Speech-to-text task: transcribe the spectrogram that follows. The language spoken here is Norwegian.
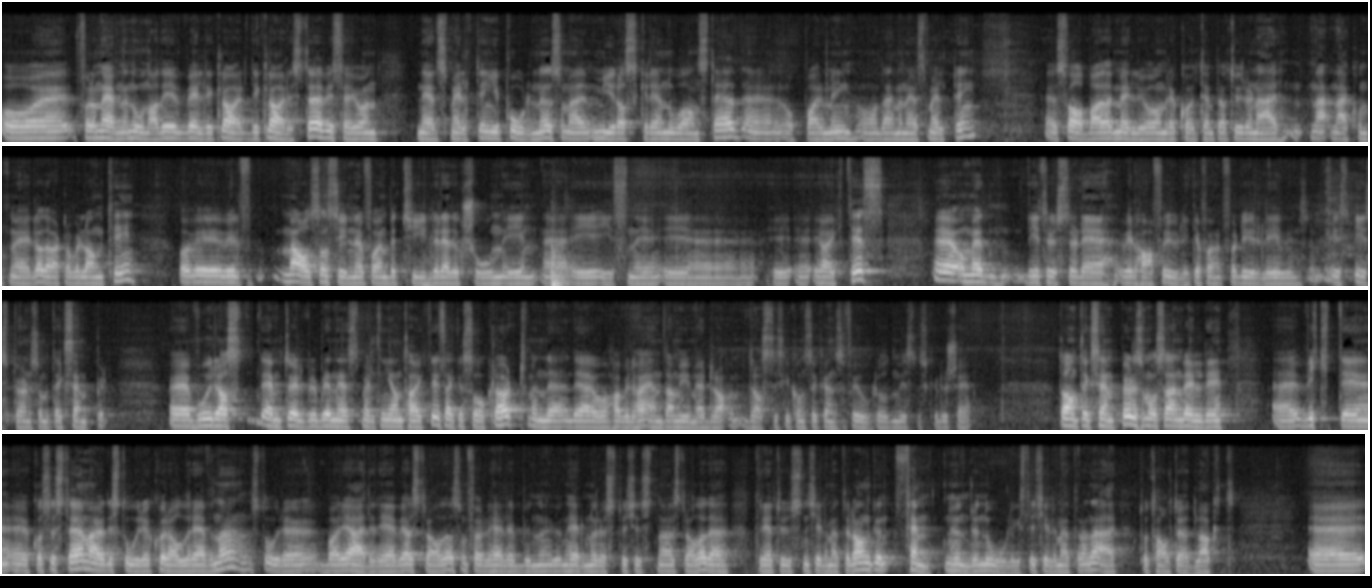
Og eh, For å nevne noen av de veldig klare, de klareste Vi ser jo en nedsmelting i polene som er mye raskere enn noe annet sted. Eh, oppvarming og dermed nedsmelting. Eh, Svalbard melder jo om rekordtemperaturer nær, nær, nær kontinuerlig, og det har vært over lang tid. Og vi vil med all sannsynlighet få en betydelig reduksjon i, eh, i isen i, i, i, Arktis. Eh, og med de trusler det vil ha for ulike former for dyreliv, isbjørn som et eksempel. Eh, hvor raskt det eventuelt vil bli nedsmelting i Antarktis, er ikke så klart, men det, det jo, vil ha enda mye mer dra drastiske konsekvenser for jordkloden hvis det skulle skje. Et annet eksempel, som også er en veldig Eh, viktig økosystem er jo de store korallrevene. Store barriererev i Australia som følger hele, bunnen, hele nordøstre kysten av Australia. Det er 3000 km langt. De 1500 nordligste kilometerne er totalt ødelagt. Eh,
